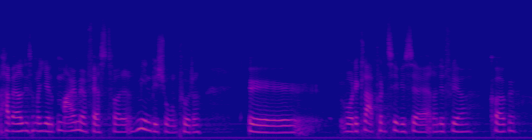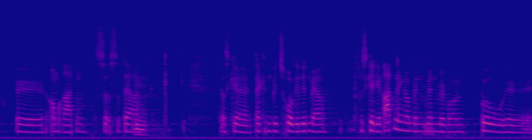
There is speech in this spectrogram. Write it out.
har været ligesom at hjælpe mig med at fastholde min vision på det. Øh, hvor det er klart, på en tv-serie er der lidt flere kokke øh, om retten, så, så der, Mm. mm. der, skal, der kan den blive trukket lidt mere forskellige retninger, men, mm. men med hvor en bog, øh,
